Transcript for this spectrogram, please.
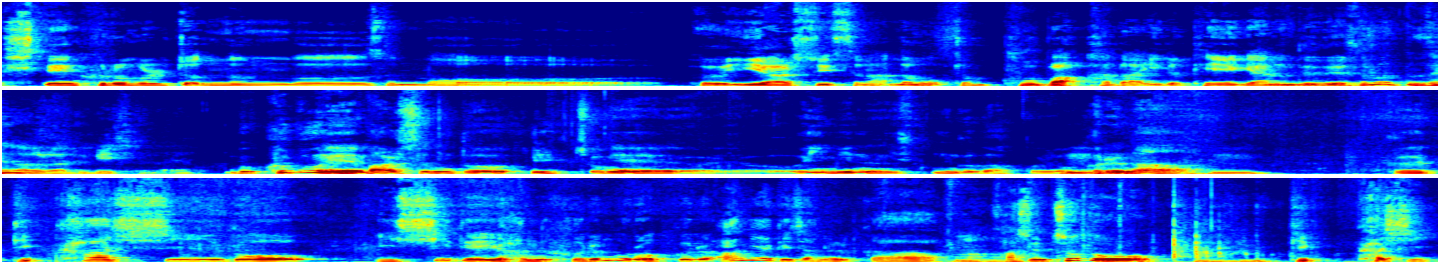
시대의 흐름을 쫓는 것은 뭐 어, 이해할 수 있으나 너무 좀 구박하다 이렇게 얘기하는 데 대해서는 어떤 생각을 가지고 계신가요? 뭐 그분의 말씀도 일종의 의미는 있는 것 같고요. 음. 그러나 음, 그 디카시도 이 시대의 한 흐름으로 끌어안아야 되지 않을까. 아하. 사실 저도 디카시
